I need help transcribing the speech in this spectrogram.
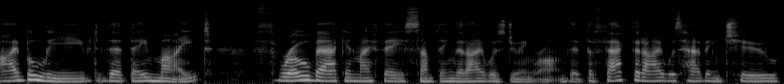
I believed that they might throw back in my face something that I was doing wrong. That the fact that I was having to,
